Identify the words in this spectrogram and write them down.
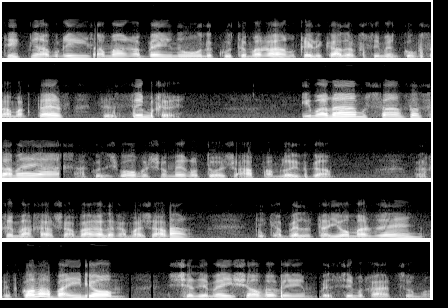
תיקן הבריס, אמר רבנו לקוטה מרן, חלק א', סימן קס"ט, זה שמחה. אם אדם שש ושמח, הקדוש ברוך הוא שומר אותו, שאף פעם לא יפגם. ולכן מאחר שעבר עליך מה שעבר, תקבל את היום הזה ואת כל ארבעים יום של ימי שובבים בשמחה עצומו.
